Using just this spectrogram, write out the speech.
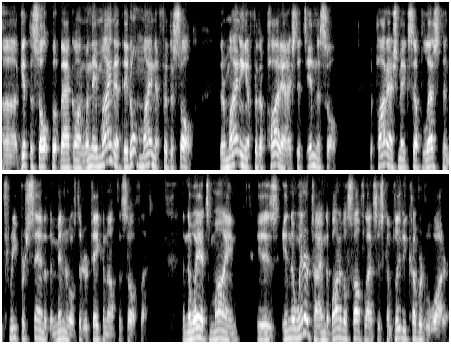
uh, get the salt put back on. When they mine it, they don't mine it for the salt. They're mining it for the potash that's in the salt. The potash makes up less than 3% of the minerals that are taken off the salt flats. And the way it's mined is in the wintertime, the Bonneville salt flats is completely covered with water,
